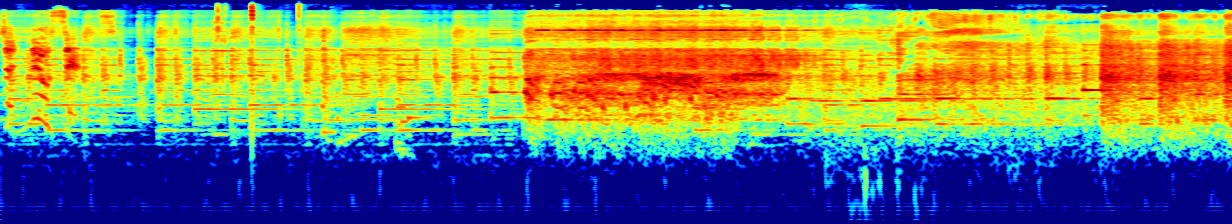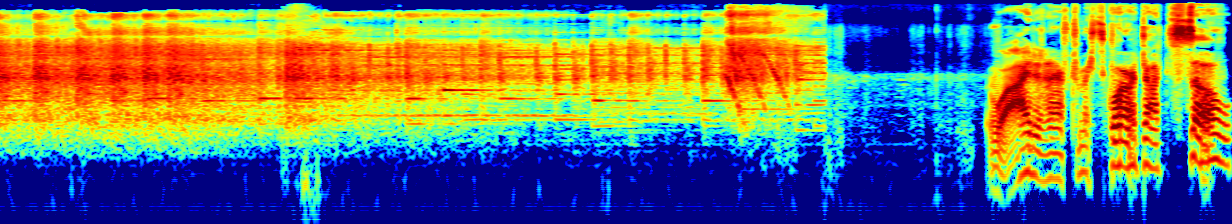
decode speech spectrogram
Such a nuisance! Why did I have to make Squaridot so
